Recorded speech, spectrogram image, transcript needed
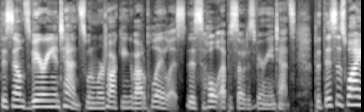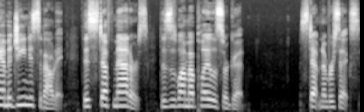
This sounds very intense when we're talking about a playlist. This whole episode is very intense, but this is why I'm a genius about it. This stuff matters. This is why my playlists are good. Step number six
